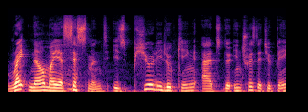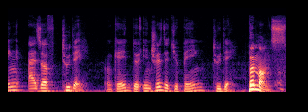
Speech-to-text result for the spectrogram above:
Right now, my assessment is purely looking at the interest that you're paying as of today. Okay, the interest that you're paying today per month.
